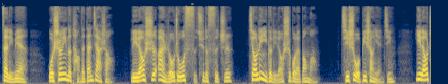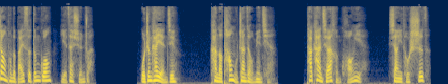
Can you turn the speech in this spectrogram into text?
在里面，我生硬的躺在担架上，理疗师按揉着我死去的四肢，叫另一个理疗师过来帮忙。即使我闭上眼睛。医疗帐篷的白色灯光也在旋转。我睁开眼睛，看到汤姆站在我面前。他看起来很狂野，像一头狮子。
